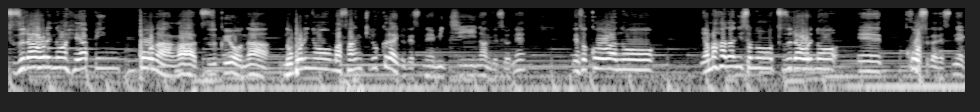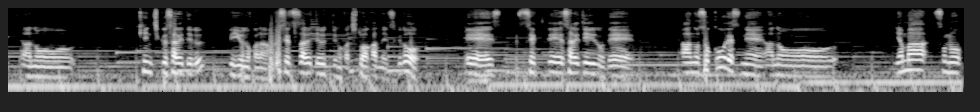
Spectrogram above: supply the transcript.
ー、つづら折れのヘアピンコーナーが続くような、上りの、まあ、3キロくらいのですね、道なんですよね。で、そこをあの、山肌にそのつづら折れの、えー、コースがですね、あの、建築されてるっていうのかな、敷設されてるっていうのかちょっとわかんないですけど、えー、設定されているので、あの、そこをですね、あの山、その、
